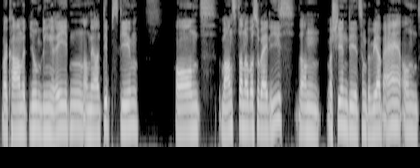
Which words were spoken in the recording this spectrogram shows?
man kann mit Jugendlichen reden und ja Tipps geben. Und wenn es dann aber soweit ist, dann marschieren die zum Bewerb ein und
